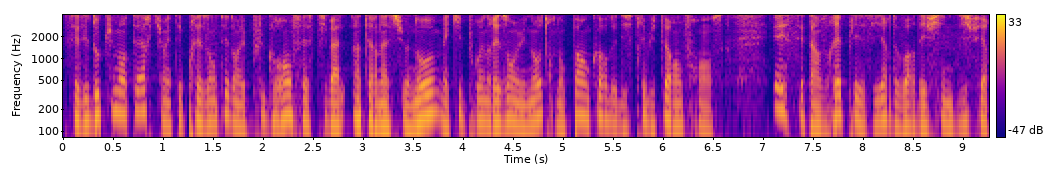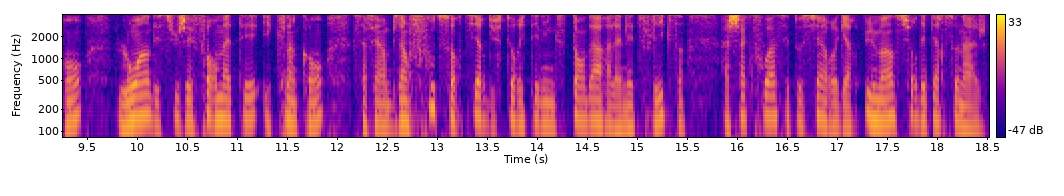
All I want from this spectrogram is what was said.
C'est des documentaires qui ont été présentés dans les plus grands festivals internationaux, mais qui, pour une raison ou une autre, n'ont pas encore de distributeur en France. Et c'est un vrai plaisir de voir des films différents, loin des sujets formatés et clinquants. Ça fait un bien fou de sortir du storytelling standard à la Netflix. À chaque fois, c'est aussi un regard humain sur des personnages.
